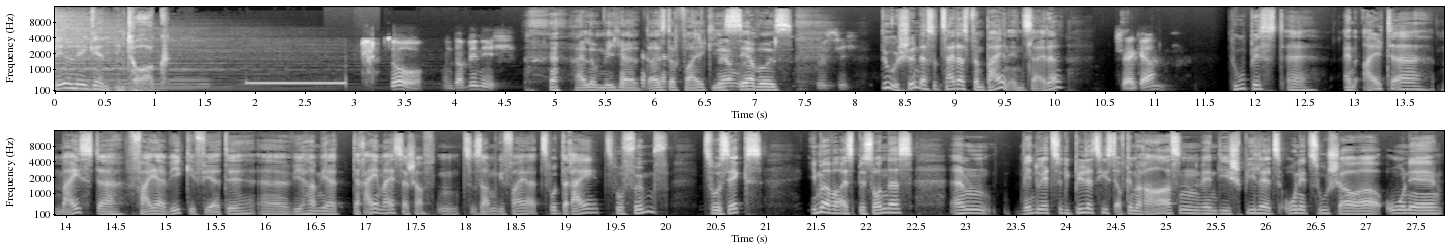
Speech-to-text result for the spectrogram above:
der Legendentalk. So, und da bin ich. Hallo Michael, da ist der Falki. Servus. Servus. Grüß dich. Du, schön, dass du Zeit hast beim Bayern Insider. Sehr gern. Du bist äh, ein alter Meisterfeierweggefährte. Äh, wir haben ja drei Meisterschaften zusammen gefeiert. 2-3, 2-5, 2-6. Immer war es besonders. Ähm, wenn du jetzt so die Bilder siehst auf dem Rasen, wenn die Spieler jetzt ohne Zuschauer, ohne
